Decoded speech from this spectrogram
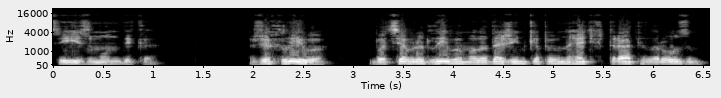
Сигізмундика. Жахливо, бо ця вродлива молода жінка, певно, геть втратила розум,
